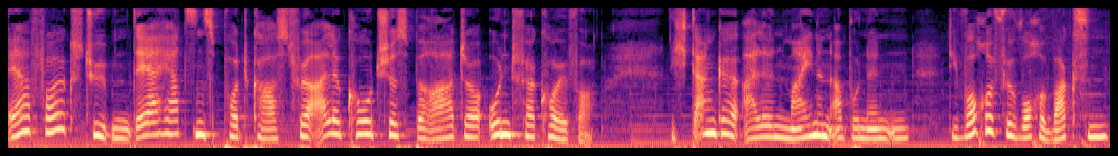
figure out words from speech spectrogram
Erfolgstypen, der Herzenspodcast für alle Coaches, Berater und Verkäufer. Ich danke allen meinen Abonnenten, die Woche für Woche wachsen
